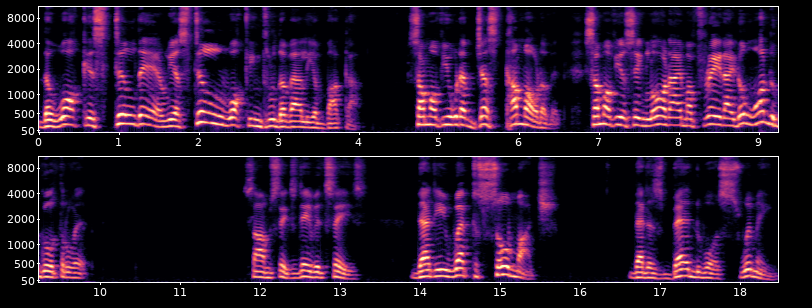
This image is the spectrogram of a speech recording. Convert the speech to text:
the walk is still there. We are still walking through the valley of Baca. Some of you would have just come out of it. Some of you are saying, Lord, I'm afraid I don't want to go through it. Psalm 6, David says that he wept so much that his bed was swimming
